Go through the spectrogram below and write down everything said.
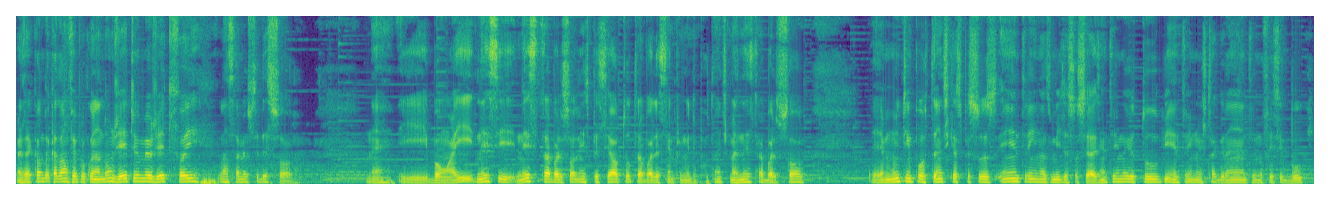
Mas aí quando cada um foi procurando um jeito e o meu jeito foi lançar meu CD solo. né? E bom, aí nesse nesse trabalho solo em especial, todo trabalho é sempre muito importante, mas nesse trabalho solo é muito importante que as pessoas entrem nas mídias sociais, entrem no YouTube, entrem no Instagram, entrem no Facebook,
